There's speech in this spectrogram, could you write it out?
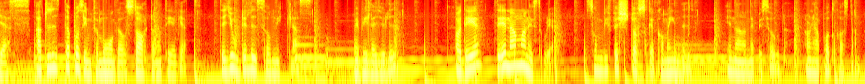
Yes, att lita på sin förmåga och starta något eget. Det gjorde Lisa och Niklas med Villa Julie. Och det, det är en annan historia som vi förstås ska komma in i i en annan episod av den här podcasten.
